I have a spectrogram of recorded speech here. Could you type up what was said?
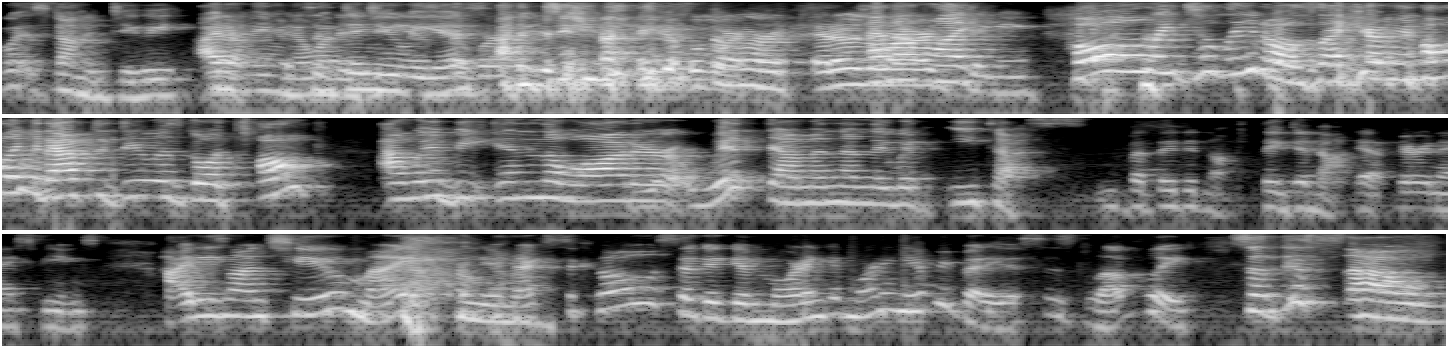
Well, it's not a dewey. I don't even know what a, a dewey is. A dewey is the word. And it was and I'm like. Holy Toledo's! like I mean, all we would have to do is go tonk, and we'd be in the water yeah. with them, and then they would eat us but they did not. They did not. Yeah, very nice beings. Heidi's on too. Mike from New Mexico. So good. Good morning. Good morning, everybody. This is lovely. So this uh,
